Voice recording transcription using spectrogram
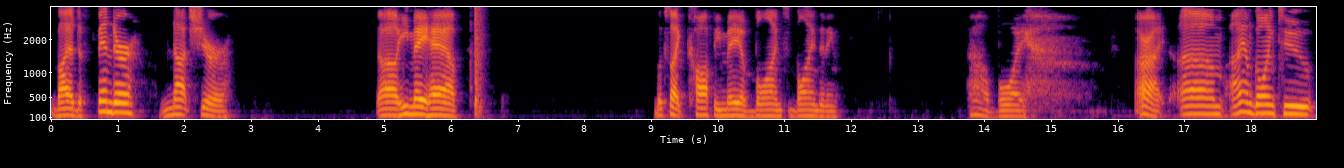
by a defender. Not sure. Uh, he may have. Looks like coffee may have blinds blinded him. Oh boy. All right. Um, I am going to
